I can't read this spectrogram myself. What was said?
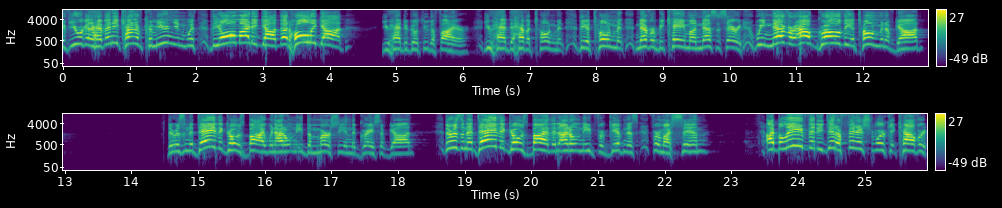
if you were going to have any kind of communion with the Almighty God, that holy God, you had to go through the fire. You had to have atonement. The atonement never became unnecessary. We never outgrow the atonement of God. There isn't a day that goes by when I don't need the mercy and the grace of God. There isn't a day that goes by that I don't need forgiveness for my sin. I believe that He did a finished work at Calvary.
